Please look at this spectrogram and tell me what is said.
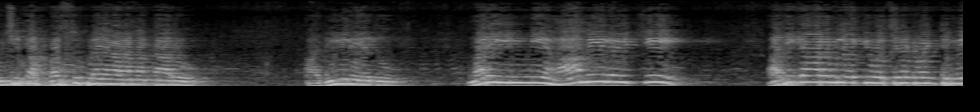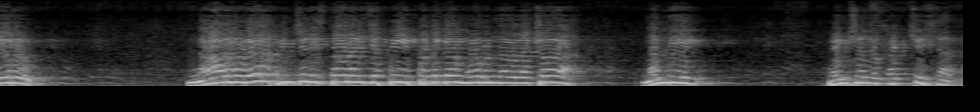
ఉచిత బస్సు ప్రయాణం అన్నారు. అది లేదు. మరి ఇన్ని హామీలు ఇచ్చి అధికారంలోకి వచ్చినటువంటి మీరు నాలుగు వేల పింఛన్ ఇస్తానని చెప్పి ఇప్పటికే మూడున్నర లక్షల మంది పెన్షన్లు కట్ చేశారు.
